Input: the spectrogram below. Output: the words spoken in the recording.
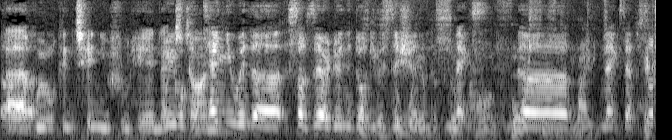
Uh, Uh, we will continue from here next time. we will time. continue with uh, Sub Zero doing the doggy Is this the way position the next so-called uh, next episode.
